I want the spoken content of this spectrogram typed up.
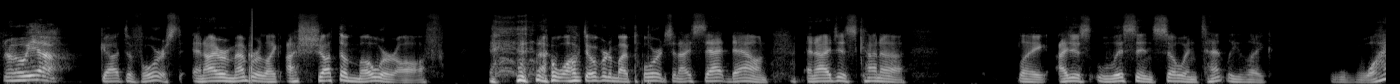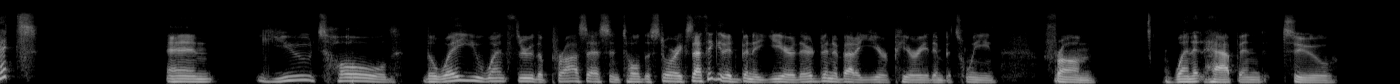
oh yeah, got divorced, and I remember like I shut the mower off and I walked over to my porch and I sat down and I just kind of like I just listened so intently like what? And you told the way you went through the process and told the story because I think it had been a year. There had been about a year period in between from when it happened to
